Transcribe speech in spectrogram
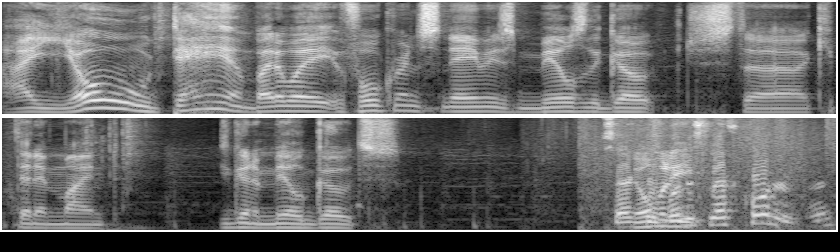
Ah, yo, damn. By the way, Vulgrant's name is Mills the Goat. Just uh, keep that in mind. He's gonna mill goats. Exactly. Nobody- is left corner, right?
